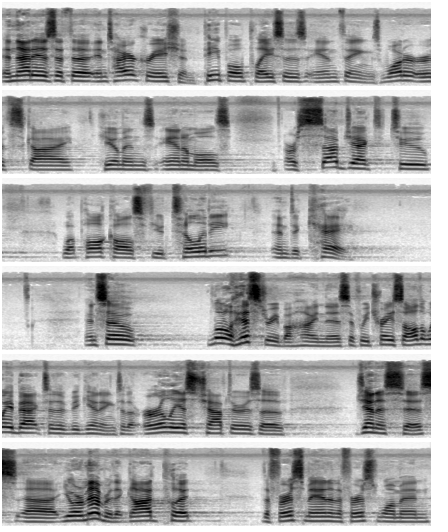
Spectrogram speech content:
And that is that the entire creation, people, places, and things, water, earth, sky, humans, animals, are subject to what Paul calls futility and decay. And so, little history behind this, if we trace all the way back to the beginning, to the earliest chapters of Genesis, uh, you'll remember that God put the first man and the first woman,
